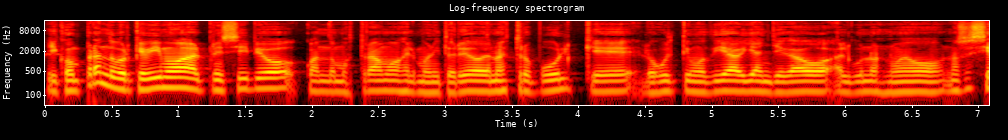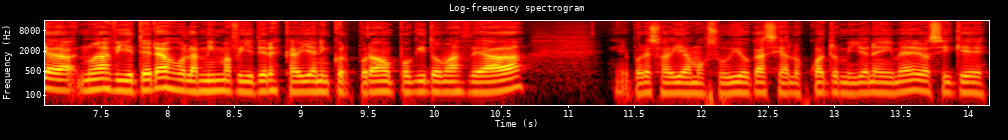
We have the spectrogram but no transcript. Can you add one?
y comprando, porque vimos al principio, cuando mostramos el monitoreo de nuestro pool, que los últimos días habían llegado algunos nuevos, no sé si a nuevas billeteras o las mismas billeteras que habían incorporado un poquito más de ADA. y por eso habíamos subido casi a los 4 millones y medio, así que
